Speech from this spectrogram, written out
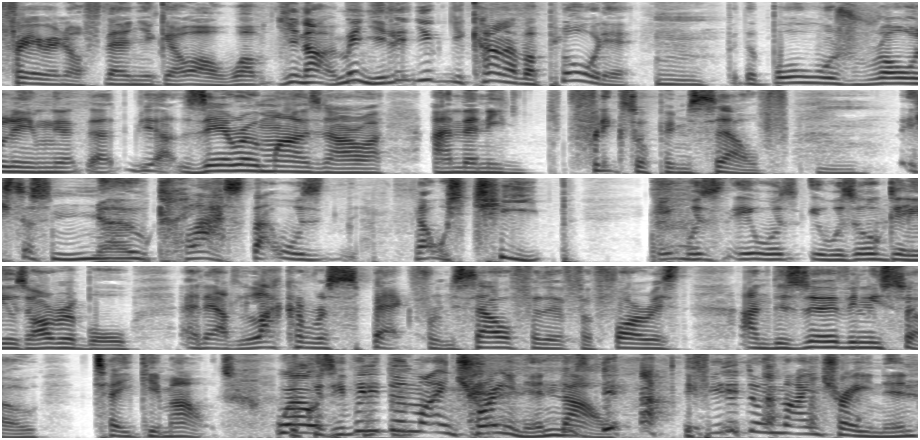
Fair enough. Then you go, oh well, you know what I mean. You you, you kind of applaud it, mm. but the ball was rolling at, at yeah, zero miles an hour, and then he flicks up himself. Mm. It's just no class. That was that was cheap. It was it was it was ugly. It was horrible, and it had lack of respect for himself for the for Forest, and deservingly so. Take him out. Well- because if he'd have done that in training now, if he'd have done that in training,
